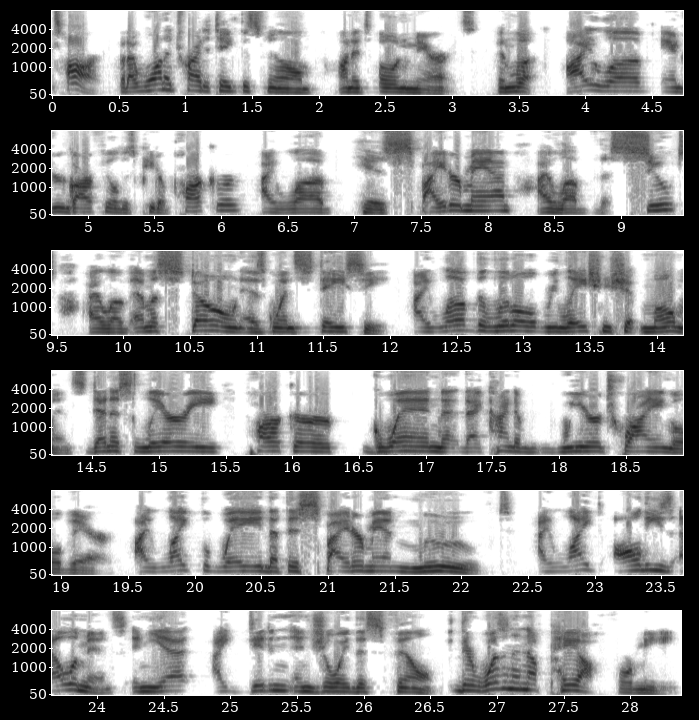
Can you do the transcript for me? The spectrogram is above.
It's hard, but I want to try to take this film on its own merits. And look, I loved Andrew Garfield as Peter Parker. I loved his Spider-Man. I loved the suit. I love Emma Stone as Gwen Stacy. I love the little relationship moments. Denis Leary, Parker, Gwen, that, that kind of weird triangle there. I like the way that this Spider-Man moved. I liked all these elements, and yet I didn't enjoy this film. There wasn't enough payoff for me.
